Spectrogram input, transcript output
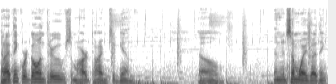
And I think we're going through some hard times again. Um, and in some ways, I think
